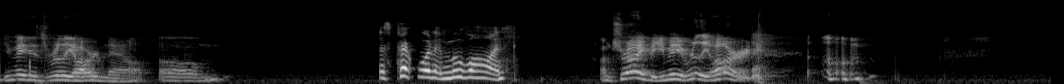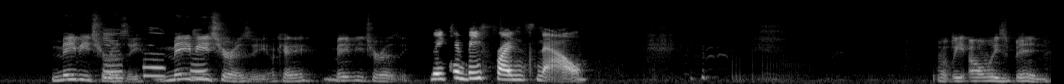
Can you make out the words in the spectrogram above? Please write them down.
You made this really hard now. Um Just pick one and move on. I'm trying, but you made it really hard. um Maybe Terezi. Maybe Terezi, okay? Maybe Terezi. We can be friends now. what we always been.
